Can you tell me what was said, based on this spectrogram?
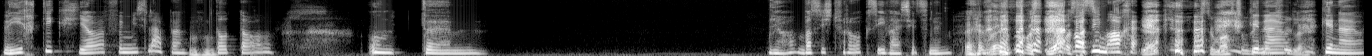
wichtig, ja, für mein Leben. Total. Und, ähm, ja, was ist die Frage? Ich weiß jetzt nicht mehr. was, ja, was, Was ich mache. ja, was du machst, um dich genau, gut zu genau.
